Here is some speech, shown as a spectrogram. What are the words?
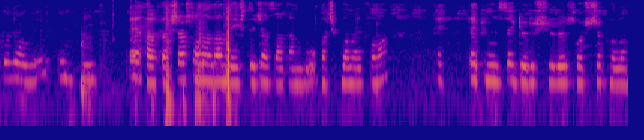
Abone olmayı unutmayın. Evet arkadaşlar sonradan değiştireceğiz zaten bu açıklamayı falan. He- Hepinize görüşürüz. Hoşçakalın.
